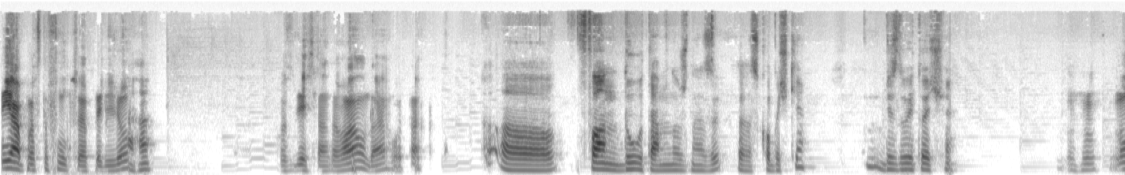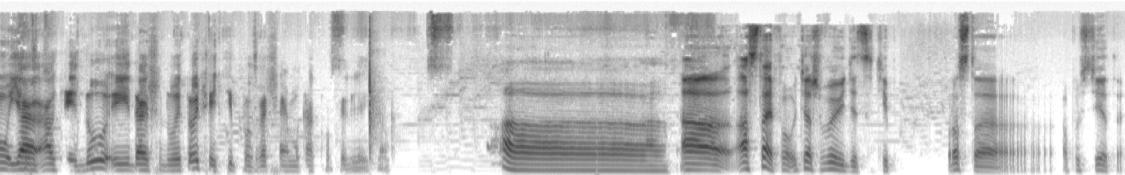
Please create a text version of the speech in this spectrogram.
Я просто функцию определю. Ага. Вот здесь надо вал, да, вот так. Фанду там нужно э, скобочки без двоеточия. Угу. Ну, я, окей, ду, и дальше двоеточие, тип возвращаем, и как определить надо? А... А, оставь, у тебя же выведется тип. Просто опусти это.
